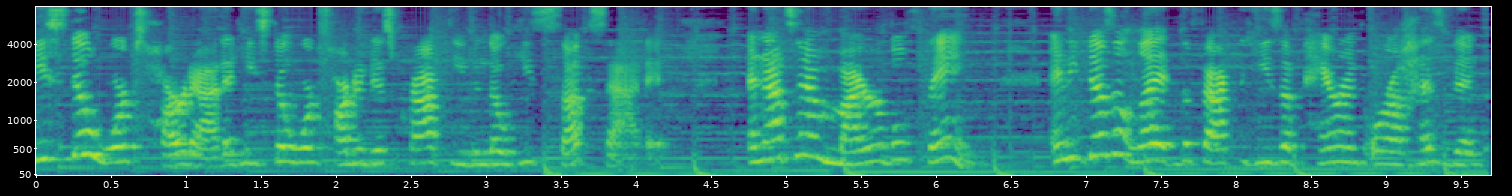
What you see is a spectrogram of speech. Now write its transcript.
He still works hard at it. He still works hard at his craft even though he sucks at it. And that's an admirable thing. And he doesn't let the fact that he's a parent or a husband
